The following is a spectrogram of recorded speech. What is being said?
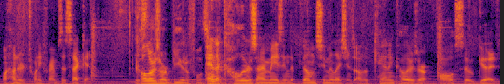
120 frames a second. Colors are beautiful too. And the colors are amazing. The film simulations, although Canon colors are also good.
